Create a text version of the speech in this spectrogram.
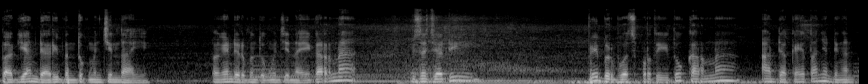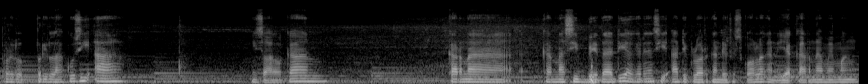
bagian dari bentuk mencintai. Bagian dari bentuk mencintai. Karena bisa jadi B berbuat seperti itu karena ada kaitannya dengan perilaku si A. Misalkan karena karena si B tadi akhirnya si A dikeluarkan dari sekolah kan? Ya karena memang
